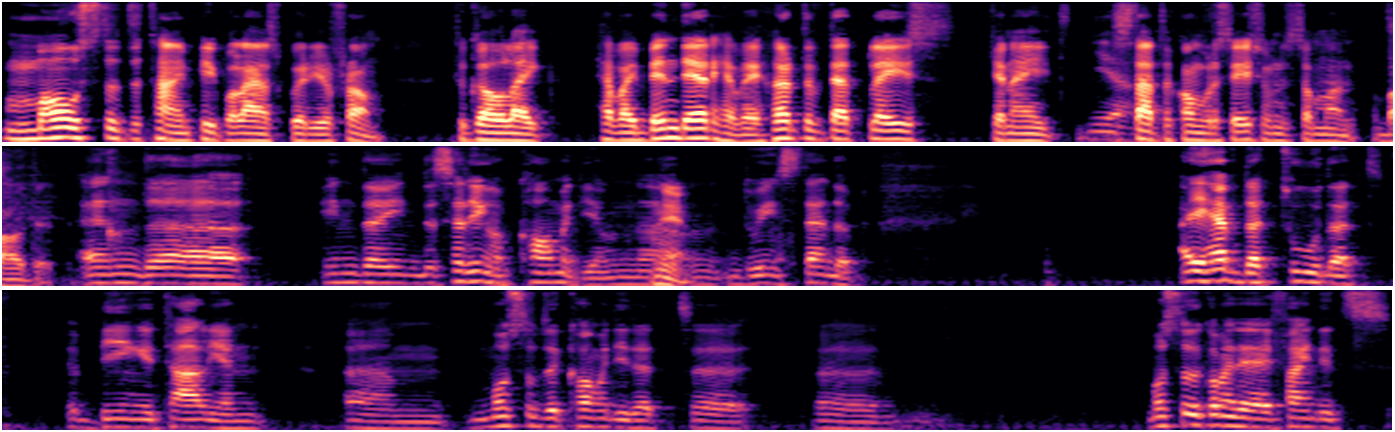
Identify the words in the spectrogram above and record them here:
most of the time people ask where you're from to go like, "Have I been there? Have I heard of that place? Can I Yeah. start a conversation with someone about it?" And uh, in the in the setting of comedy, on uh, Yeah. doing stand up, I have that too. That being Italian, um, most of the comedy that uh, uh, most of the comedy I find it's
